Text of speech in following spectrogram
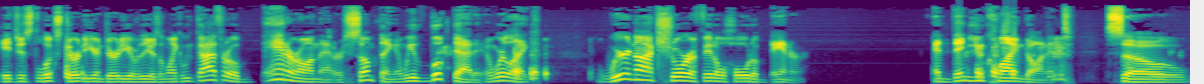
It just looks dirtier and dirtier over the years. I'm like, we got to throw a banner on that or something. And we looked at it and we're like, we're not sure if it'll hold a banner. And then you climbed on it. So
